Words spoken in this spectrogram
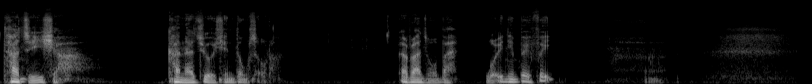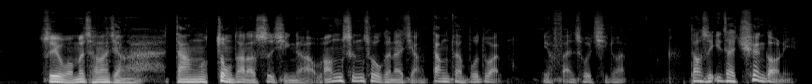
他自己想，看来只有先动手了，要不然怎么办？我一定被废。所以我们常常讲啊，当重大的事情啊，王生错跟他讲，当断不断，你反受其断。当时一再劝告你，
